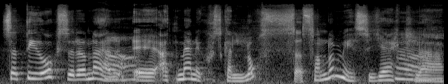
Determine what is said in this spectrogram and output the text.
Så att det är också den där Ja. eh, att människor ska låtsas som de är så jäkla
